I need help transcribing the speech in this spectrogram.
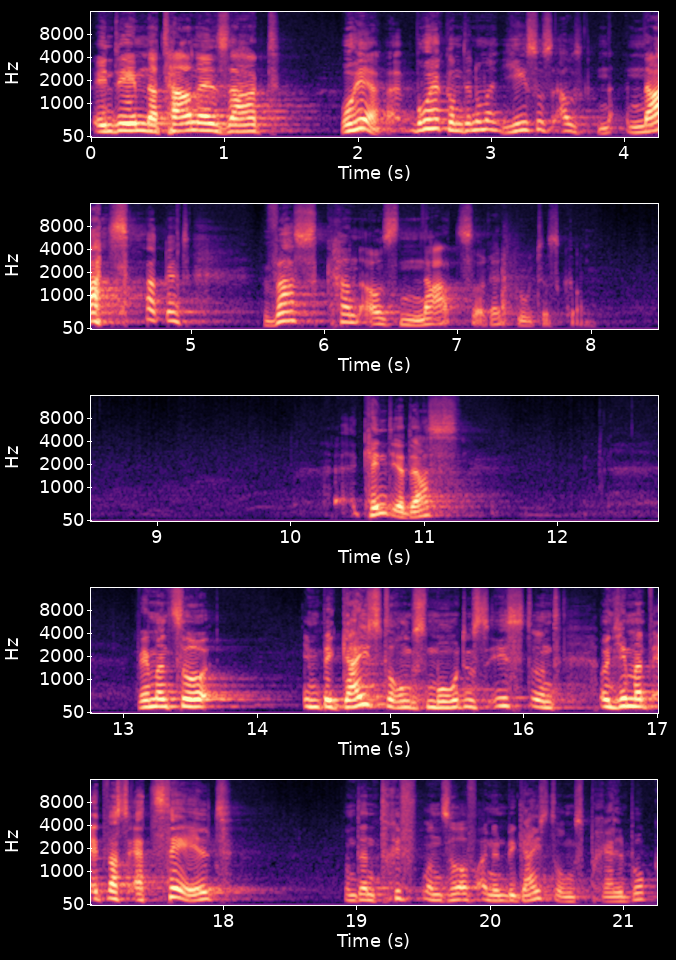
Indem Nathanael sagt, woher? Woher kommt der Nummer? Jesus aus Nazareth. Was kann aus Nazareth Gutes kommen? Kennt ihr das? Wenn man so im Begeisterungsmodus ist und, und jemand etwas erzählt und dann trifft man so auf einen Begeisterungsprellbock.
